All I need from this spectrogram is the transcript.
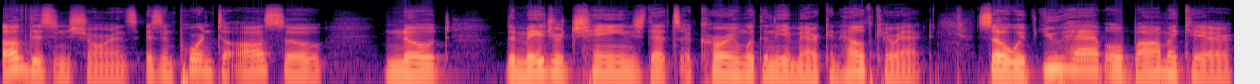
of this insurance, it's important to also note the major change that's occurring within the American Health Care Act. So, if you have Obamacare,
